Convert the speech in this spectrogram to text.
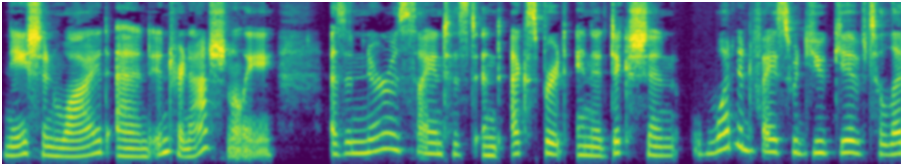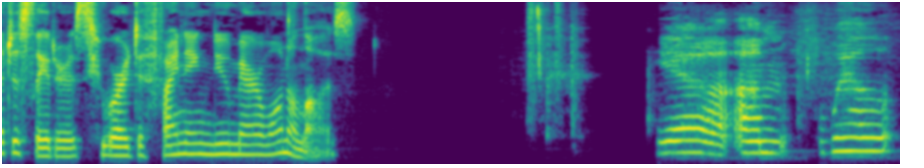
nationwide and internationally, as a neuroscientist and expert in addiction, what advice would you give to legislators who are defining new marijuana laws? Yeah, um, well,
